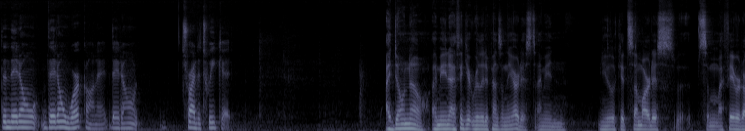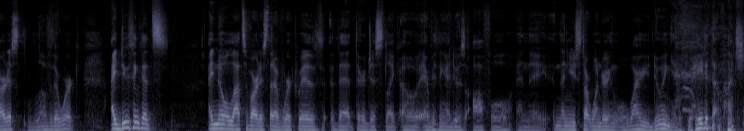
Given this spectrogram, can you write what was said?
then they don't they don't work on it. They don't try to tweak it. I don't know. I mean, I think it really depends on the artist. I mean, you look at some artists, some of my favorite artists love their work. I do think that's, I know lots of artists that I've worked with that they're just like, oh, everything I do is awful. And they, and then you start wondering, well, why are you doing it if you hate it that much?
